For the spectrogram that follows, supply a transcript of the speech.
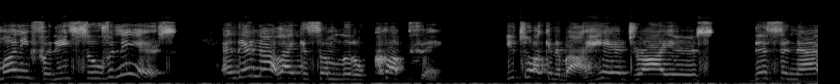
money for these souvenirs? And they're not like some little cup thing. You're talking about hair dryers, this and that.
